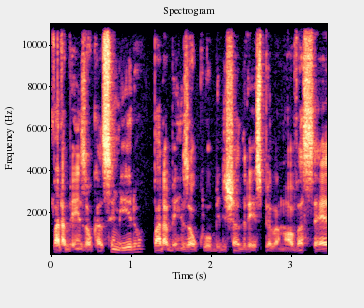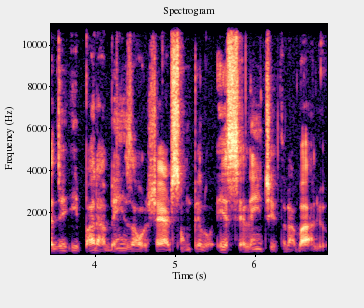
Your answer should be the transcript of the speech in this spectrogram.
Parabéns ao Casemiro, parabéns ao Clube de Xadrez pela nova sede e parabéns ao Gerson pelo excelente trabalho.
